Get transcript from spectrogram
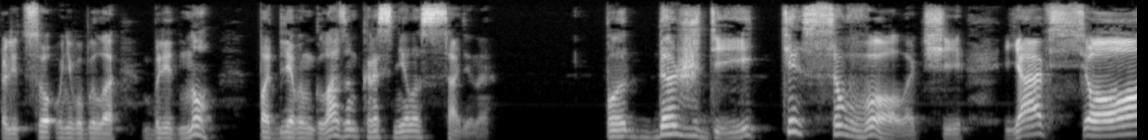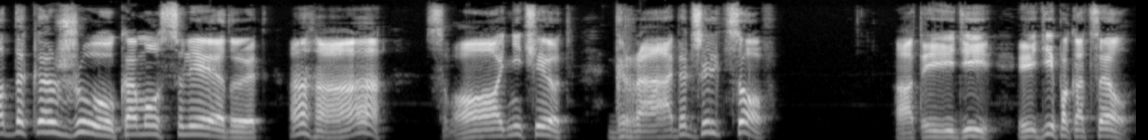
Лицо у него было бледно, под левым глазом краснела ссадина. «Подождите, сволочи! Я все докажу, кому следует! Ага! Сводничают, грабят жильцов!» «А ты иди, иди, пока цел!» —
